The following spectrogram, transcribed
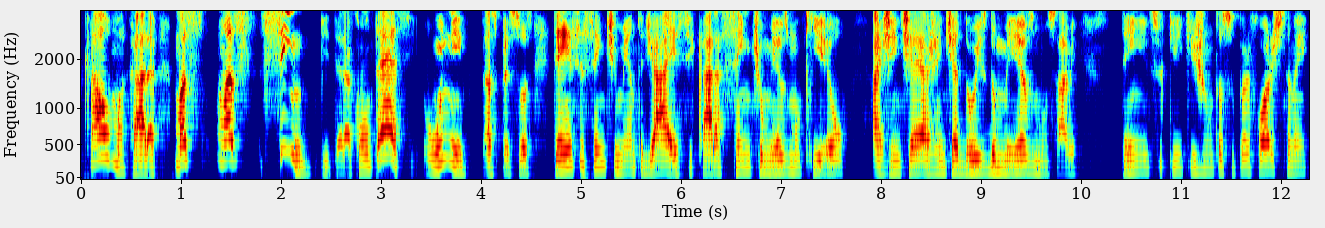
Calma, cara. Mas, mas sim, Peter, acontece. Une as pessoas. Tem esse sentimento de, ah, esse cara sente o mesmo que eu. A gente é, a gente é dois do mesmo, sabe? Tem isso que, que junta super forte também.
